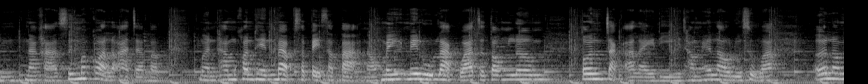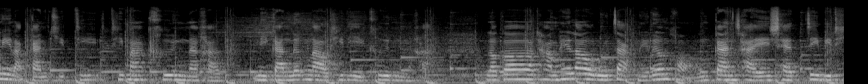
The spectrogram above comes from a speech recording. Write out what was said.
นต์นะคะ ซึ่งเมื่อก่อนเราอาจจะแบบเหมือนทำคอนเทนต์แบบสเปซสปะเนาะไม่ไม่รู้หลักว่าจะต้องเริ่มต้นจากอะไรดีทำให้เรารู้สึกว่า เออเรามีหลักการคิดที่ที่มากขึ้นนะคะ มีการเรื่องราวที่ดีขึ้นนะคะแล้วก็ทำให้เรารู้จักในเรื่องของการใช้ Chat GPT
